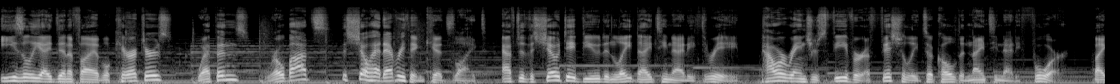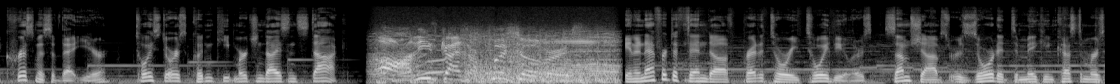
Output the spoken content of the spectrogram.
Easily identifiable characters, weapons, robots, the show had everything kids liked. After the show debuted in late 1993, Power Rangers fever officially took hold in 1994. By Christmas of that year, toy stores couldn't keep merchandise in stock. Oh, these guys are pushovers! In an effort to fend off predatory toy dealers, some shops resorted to making customers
